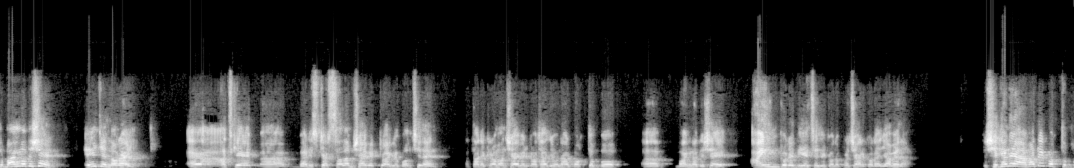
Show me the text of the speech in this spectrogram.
তো বাংলাদেশের এই যে লড়াই আজকে ব্যারিস্টার সালাম সাহেব একটু আগে বলছিলেন, তারেক রহমান সাহেবের কথা যে ওনার বক্তব্য বাংলাদেশে আইন করে দিয়েছে যে কোনো প্রচার করা যাবে না। সেখানে আমাদের বক্তব্য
